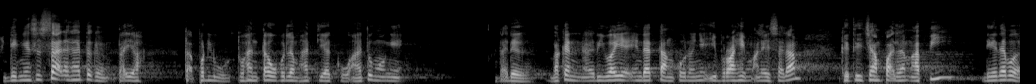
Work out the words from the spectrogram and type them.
Geng yang sesat dah katakan, tak payah. Tak perlu. Tuhan tahu dalam hati aku. Ha, itu ngongek. Tak ada. Bahkan riwayat yang datang, kononnya Ibrahim AS, ketika campak dalam api, dia kata apa?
